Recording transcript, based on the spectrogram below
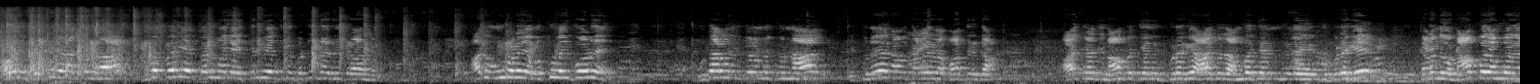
அவர்கள் பெற்றுகிறார் மிகப்பெரிய பெருமையை திருமயத்துக்கு பெற்று இருக்கிறார்கள் அது உங்களுடைய ஒத்துழைப்போடு உதாரணத்துக்கு சொன்னால் எத்தனையோ நாம் தலைவரை பார்த்துருக்கான் ஆயிரத்தி தொள்ளாயிரத்தி நாற்பத்தி ஏழுக்கு பிறகு ஆயிரத்தி தொள்ளாயிரத்தி ஐம்பத்தி ரெண்டுக்கு பிறகு கடந்த ஒரு நாற்பது ஐம்பது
